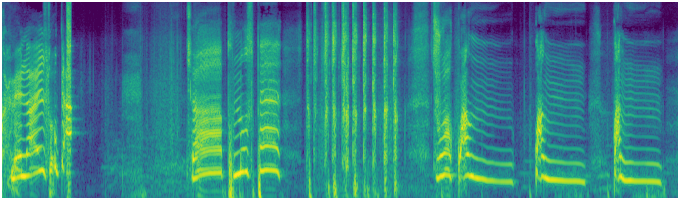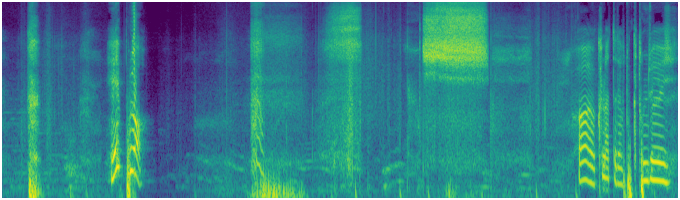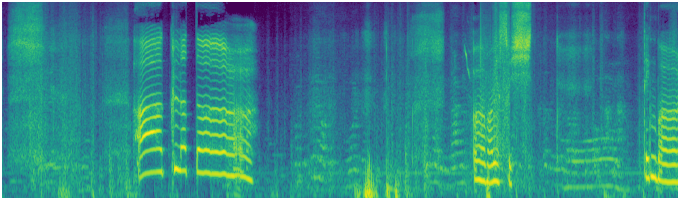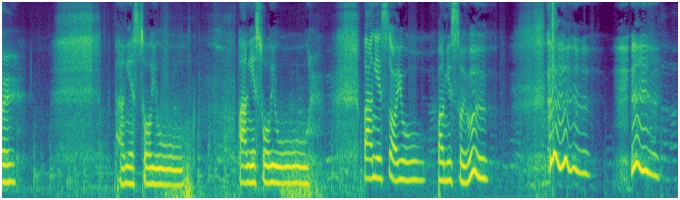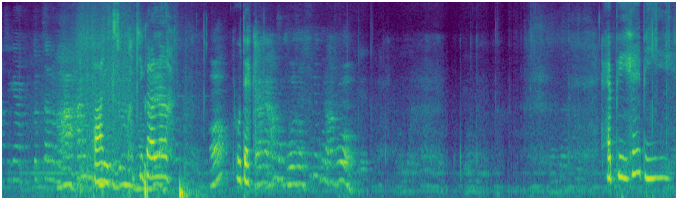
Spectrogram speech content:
카멜라의 속아 자 분노 스펠 촥촥촥촥촥촥촥촥 주어 꽝 꽝 꽝 에? 뭐야? 씨. 아, 큰일 났다. 내가 도끼 던져야지. 아, 큰일 났다. 아, 망했어, 씨. 땡발. 망했어요. 망했어요. 망했어요. 망했어요. 아 익숙하지가 않아. 어? 요덱. 해피 해피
